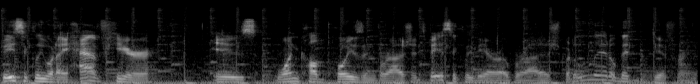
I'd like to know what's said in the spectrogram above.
Basically what I have here is one called Poison Barrage. It's basically the Arrow Barrage, but a little bit different.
